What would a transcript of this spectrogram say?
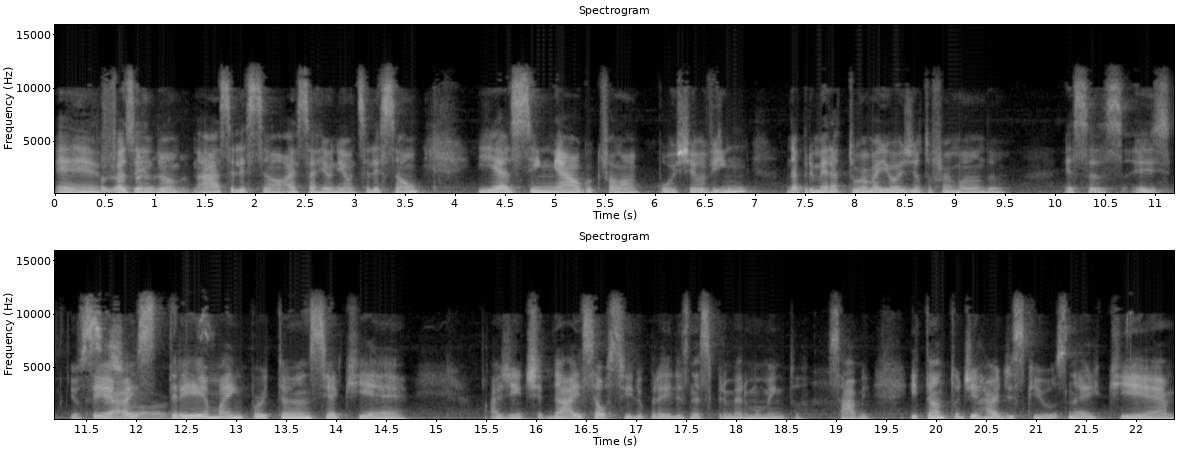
é, fazendo, fazendo reunião, né? a seleção, essa reunião de seleção. E assim é algo que fala, poxa, eu vim da primeira turma e hoje eu estou formando essas, eu sei Esses a jovens. extrema importância que é a gente dar esse auxílio para eles nesse primeiro momento sabe? E tanto de hard skills, né, que é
